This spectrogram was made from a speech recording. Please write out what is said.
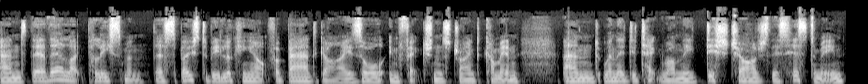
And they're there like policemen. They're supposed to be looking out for bad guys or infections trying to come in. And when they detect one, they discharge this histamine.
